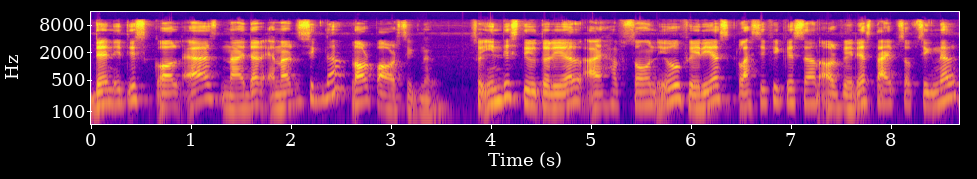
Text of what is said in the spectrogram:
then it is called as neither energy signal nor power signal. So in this tutorial, I have shown you various classification or various types of signal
